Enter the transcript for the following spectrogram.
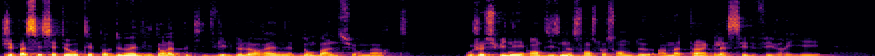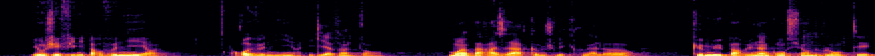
J'ai passé cette haute époque de ma vie dans la petite ville de Lorraine, Dombasle-sur-Meurthe, où je suis né en 1962, un matin glacé de février, et où j'ai fini par venir, revenir, il y a 20 ans, moins par hasard, comme je l'ai cru alors, que mu par une inconsciente volonté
